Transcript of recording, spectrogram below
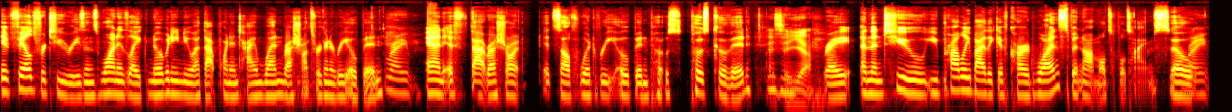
it failed for two reasons one is like nobody knew at that point in time when restaurants were going to reopen Right. and if that restaurant itself would reopen post post covid I see. Mhm. Yeah. right and then two you probably buy the gift card once but not multiple times so Right.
